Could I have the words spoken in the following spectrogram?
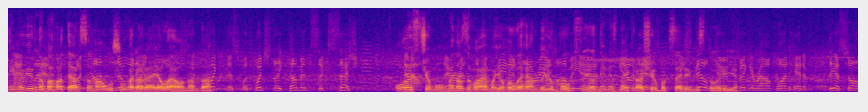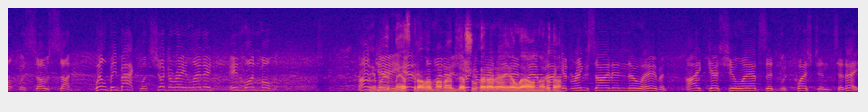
Неймовірно багатий арсенал у Шугара Рея Леонарда. Ось чому ми називаємо його легендою боксу і одним із найкращих боксерів в історії. Неймовірно яскравий момент для Шугара Рея Леонарда. I guess you answered the question today.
